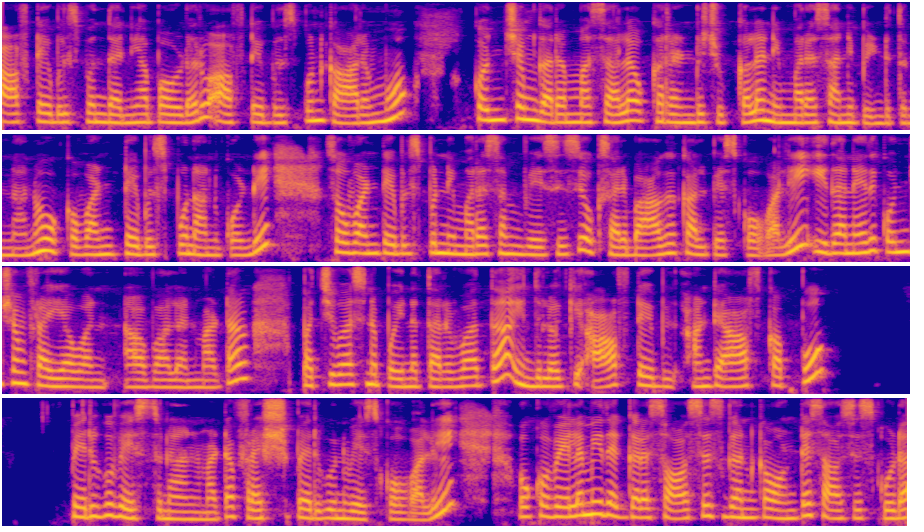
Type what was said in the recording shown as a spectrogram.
half tablespoon dhania powder half tablespoon కారము కొంచెం గరం మసాలా ఒక రెండు చుక్కల నిమ్మరసాన్ని పిండుతున్నాను. ఒక వన్ టేబుల్ స్పూన్ అనుకోండి. సో వన్ టేబుల్ స్పూన్ నిమ్మరసం వేసేసి ఒకసారి బాగా కలిపేసుకోవాలి. ఇది అనేది కొంచెం ఫ్రై అవ్వ అవ్వాలన్నమాట. పచ్చివాసన పోయిన తర్వాత ఇందులోకి హాఫ్ టేబుల్ అంటే హాఫ్ కప్పు పెరుగు వేస్తున్నాను అనమాట ఫ్రెష్ పెరుగును వేసుకోవాలి. ఒకవేళ మీ దగ్గర సాసెస్ కనుక ఉంటే సాసెస్ కూడా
